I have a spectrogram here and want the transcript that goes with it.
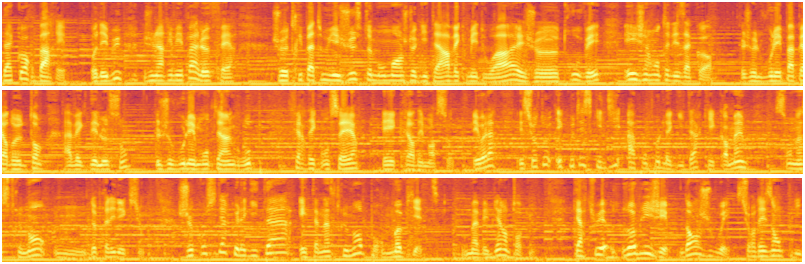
d'accords barrés. Au début, je n'arrivais pas à le faire. Je tripatouillais juste mon manche de guitare avec mes doigts et je trouvais et j'inventais des accords. Je ne voulais pas perdre de temps avec des leçons, je voulais monter un groupe, faire des concerts et écrire des morceaux. Et voilà, et surtout écoutez ce qu'il dit à propos de la guitare qui est quand même son instrument hmm, de prédilection. Je considère que la guitare est un instrument pour mauviette. Vous m'avez bien entendu. Car tu es obligé d'en jouer sur des amplis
